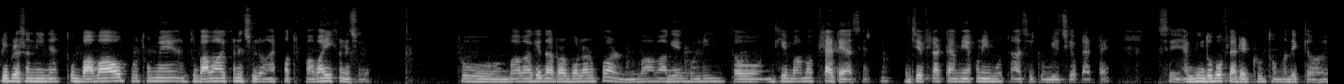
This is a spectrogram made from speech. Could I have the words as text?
প্রিপারেশান নিয়ে যায় তো বাবাও প্রথমে, বাবা এখানে ছিল, একমাত্র বাবাই এখানে ছিল। তো বাবাকে তারপর বলার পর বাবাকে বলি, তো দিয়ে বাবা ফ্ল্যাটে আছে যে ফ্ল্যাটটা আমি এখন এই মুহূর্তে আছি টু বিএচকে ফ্ল্যাটটায় সে একদিন দেবো ফ্ল্যাটের ট্যুর তোমরা দেখতে পাবে।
